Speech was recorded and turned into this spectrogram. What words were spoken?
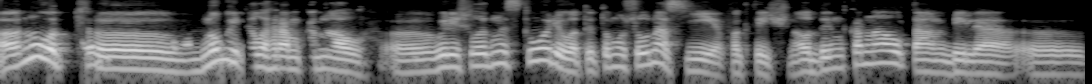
Ну от е, новий телеграм-канал е, вирішили не створювати, тому що у нас є фактично один канал, там біля е,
